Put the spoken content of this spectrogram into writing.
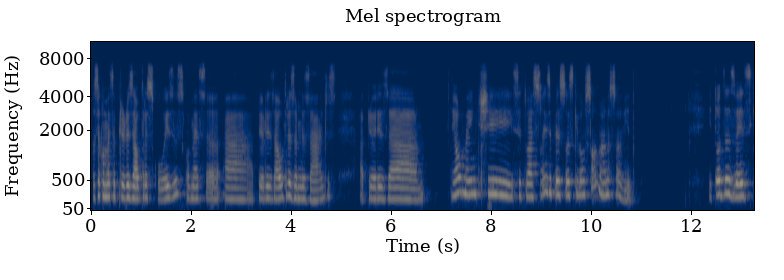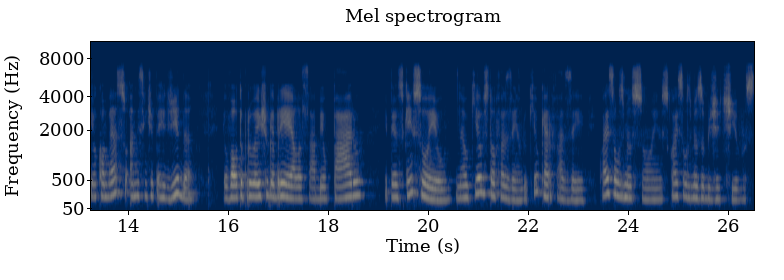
você começa a priorizar outras coisas, começa a priorizar outras amizades, a priorizar realmente situações e pessoas que vão somar na sua vida. E todas as vezes que eu começo a me sentir perdida, eu volto para o eixo Gabriela, sabe? Eu paro e penso quem sou eu, né? O que eu estou fazendo, o que eu quero fazer, quais são os meus sonhos, quais são os meus objetivos,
